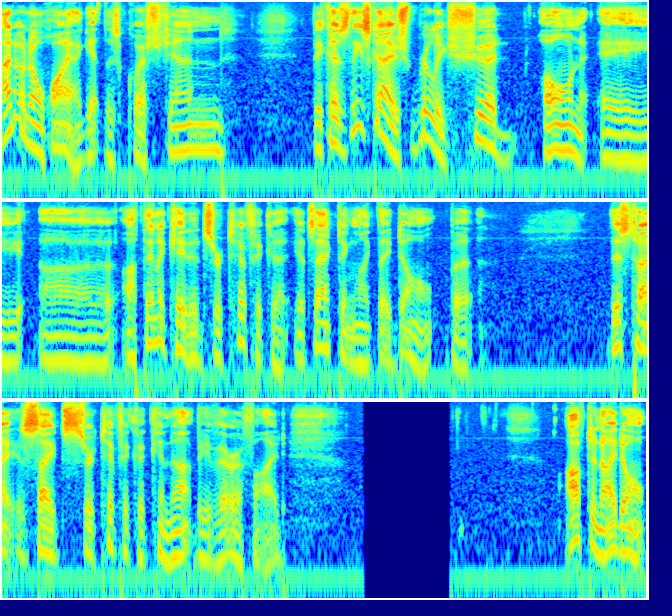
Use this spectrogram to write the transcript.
I don't know why I get this question because these guys really should own a uh, authenticated certificate. It's acting like they don't, but this site's certificate cannot be verified. Often I don't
